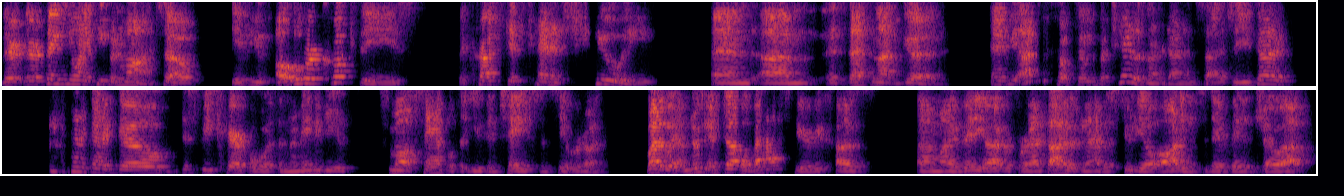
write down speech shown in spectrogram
there, there are things you want to keep in mind. So if you overcook these, the crust gets kind of chewy and um, it's that's not good. And if you undercook them, the potatoes aren't done inside. So you've got to kind of got to go just be careful with them and maybe do small samples that you can taste and see what we're doing. By the way, I'm doing a double batch here because uh, my videographer, and I thought I was going to have a studio audience today, but they didn't show up.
